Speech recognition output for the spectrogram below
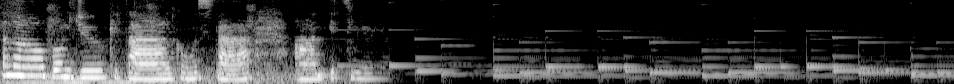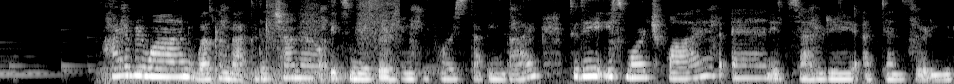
Hello, bonjour, kital, kumusta? Um, it's Miriam. Hi everyone, welcome back to the channel. It's Mirther. Thank you for stopping by. Today is March 5 and it's Saturday at 10.30.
